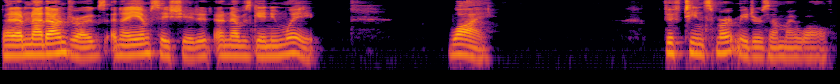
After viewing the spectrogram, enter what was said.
But I'm not on drugs and I am satiated and I was gaining weight. Why? 15 smart meters on my wall.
